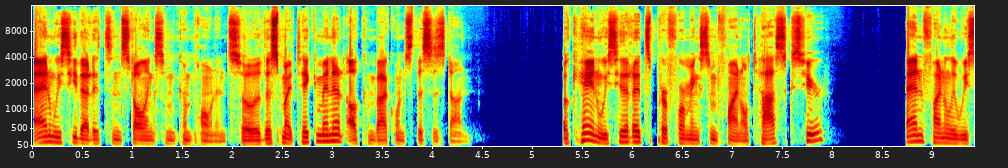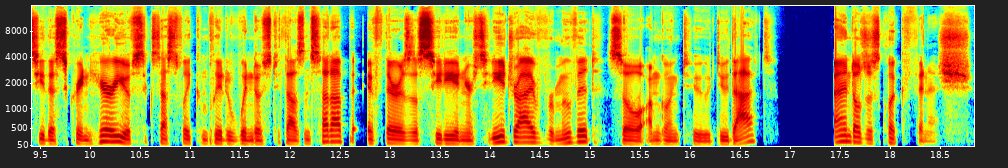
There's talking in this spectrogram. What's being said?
And we see that it's installing some components. So this might take a minute. I'll come back once this is done. Okay, and we see that it's performing some final tasks here. And finally, we see this screen here. You have successfully completed Windows 2000 setup. If there is a CD in your CD drive, remove it. So I'm going to do that. And I'll just click Finish.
